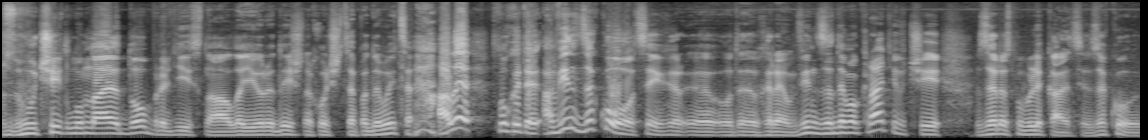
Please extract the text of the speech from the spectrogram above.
звучить, лунає добре, дійсно, але юридично хочеться подивитися. Але слухайте, а він за кого цей е, Грем? Він за демократів чи за республіканців? За кого?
